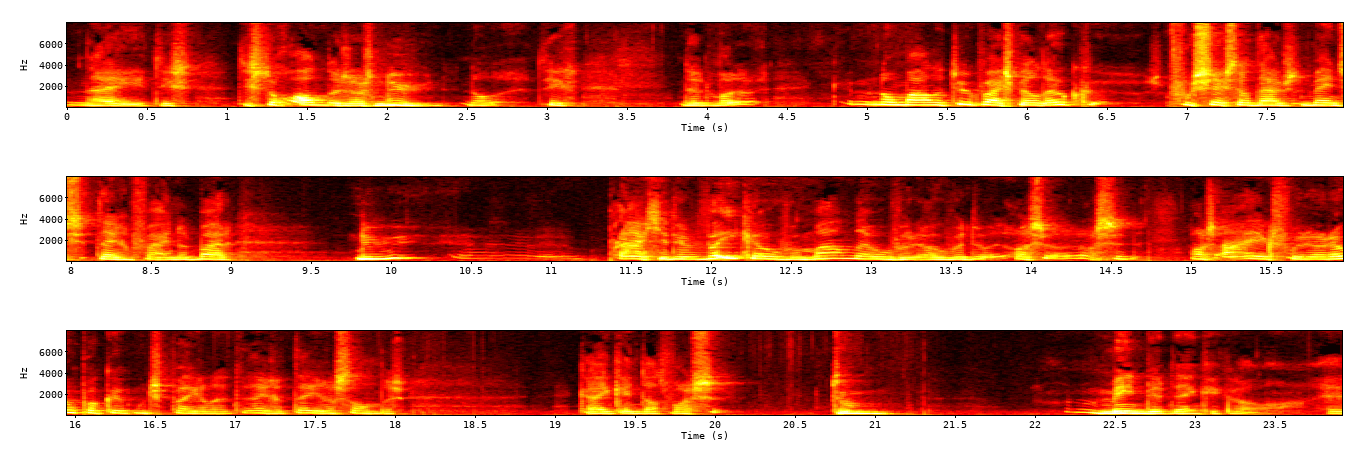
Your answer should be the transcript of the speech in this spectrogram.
nee, het is, het is toch anders dan nu. Het is, normaal natuurlijk, wij speelden ook voor 60.000 mensen tegen Feyenoord, maar nu praat je er weken over, maanden over, over als, als, als Ajax voor de Europa Cup moet spelen tegen tegenstanders. Kijk, en dat was toen minder, denk ik wel. Uh,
